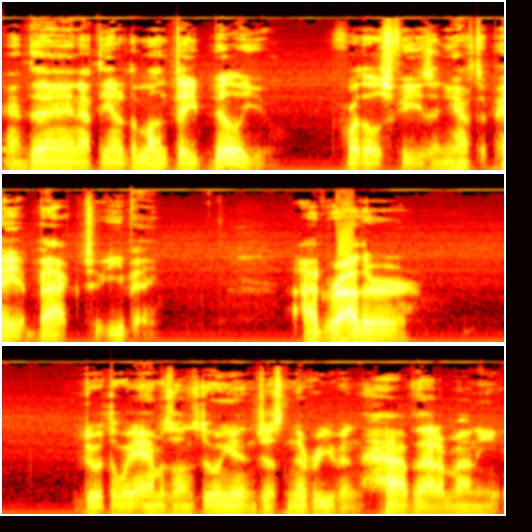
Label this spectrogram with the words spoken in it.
and then at the end of the month they bill you for those fees and you have to pay it back to eBay. I'd rather do it the way Amazon's doing it and just never even have that money,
